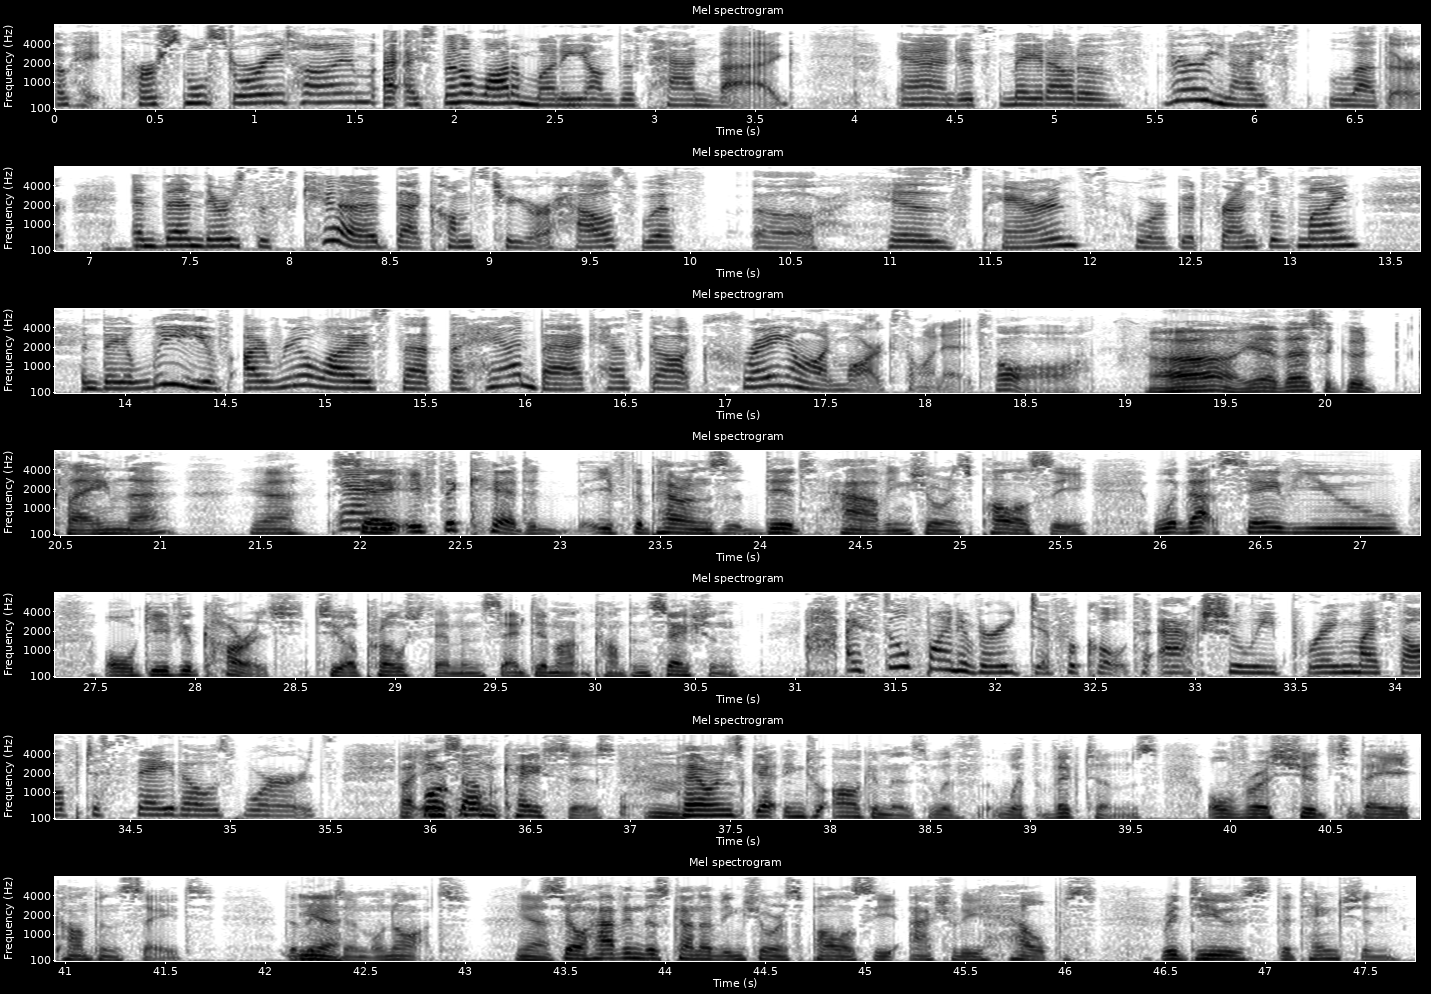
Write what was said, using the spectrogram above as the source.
Okay, personal story time. I, I spent a lot of money on this handbag, and it's made out of very nice leather. And then there's this kid that comes to your house with uh, his parents, who are good friends of mine, and they leave. I realize that the handbag has got crayon marks on it. Oh. Ah, yeah, that's a good claim there. Yeah. Say, And- if the kid, if the parents did have insurance policy, would that save you or give you courage to approach them and say demand compensation? I still find it very difficult to actually bring myself to say those words. But Or- in some or- cases, mm. parents get into arguments with, with victims over should they compensate the Yeah. victim or not. Yeah. So having this kind of insurance policy actually helps reduce the tension.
